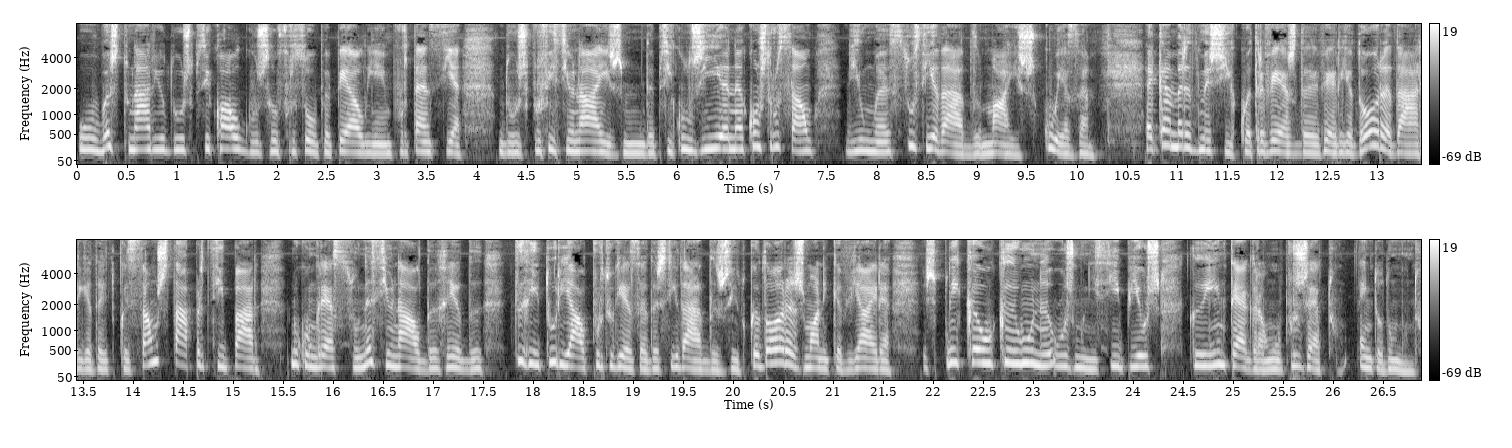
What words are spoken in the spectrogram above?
O bastonário dos psicólogos reforçou o papel e a importância dos profissionais da psicologia na construção de uma sociedade mais coesa. A Câmara de Machico, através da vereadora da área da educação, está a participar no Congresso Nacional de Rede Territorial Portuguesa das Cidades Educadoras, Mónica Vieira Vieira explica o que une os municípios que integram o projeto em todo o mundo.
